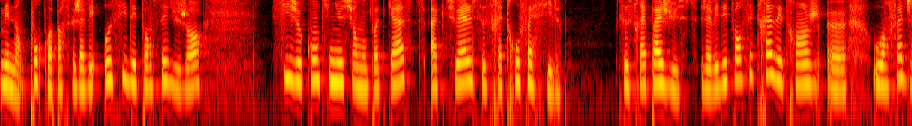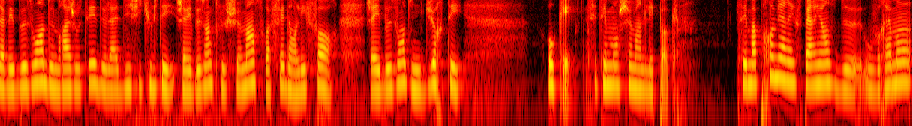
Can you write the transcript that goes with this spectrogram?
Mais non, pourquoi? Parce que j'avais aussi des pensées du genre si je continue sur mon podcast actuel, ce serait trop facile. Ce serait pas juste. J'avais des pensées très étranges euh, où en fait j'avais besoin de me rajouter de la difficulté. J'avais besoin que le chemin soit fait dans l'effort. J'avais besoin d'une dureté. Ok, c'était mon chemin de l'époque. C'est ma première expérience de, où vraiment,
